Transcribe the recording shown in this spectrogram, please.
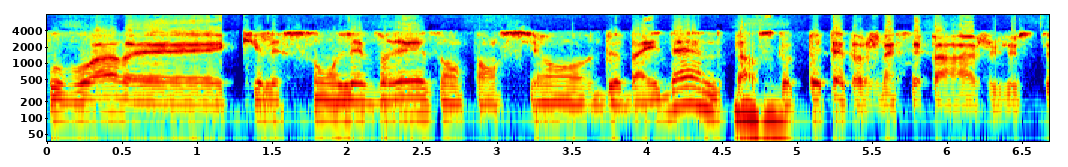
faut voir quelles sont les vraies intentions de Biden, parce que peut-être, je ne sais pas, hein, je juste.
